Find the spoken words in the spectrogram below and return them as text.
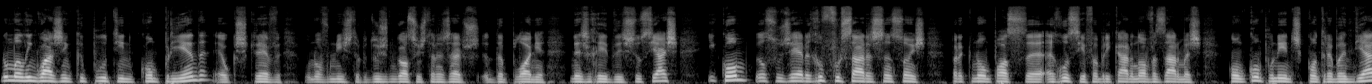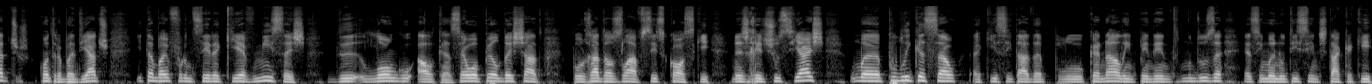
numa linguagem que Putin compreenda, é o que escreve o novo ministro dos Negócios Estrangeiros da Polónia nas redes sociais, e como ele sugere reforçar as sanções para que não possa a Rússia fabricar novas armas armas com componentes contrabandeados, contrabandeados e também fornecer a Kiev mísseis de longo alcance. É o apelo deixado por Radoslav Siskowski nas redes sociais, uma publicação aqui citada pelo canal independente Medusa, assim uma notícia em destaque aqui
